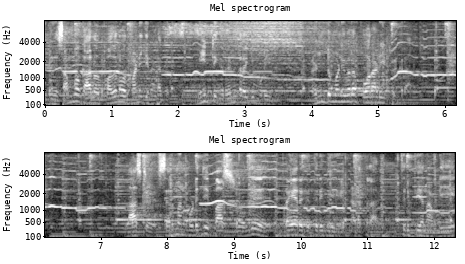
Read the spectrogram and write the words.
இந்த சம்பவம் காலை ஒரு பதினோரு மணிக்கு நடக்குது. மீட்டிங் ரெண்டரைக்கு முடியும் ரெண்டு மணி வரை போராடிட்டு இருக்கிறார். லாஸ்ட் செர்மன் முடிஞ்சு பாஸ்டர் வந்து ப்ரேயருக்கு திருப்பி நடத்துறாரு. திருப்பி நான் அப்படியே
